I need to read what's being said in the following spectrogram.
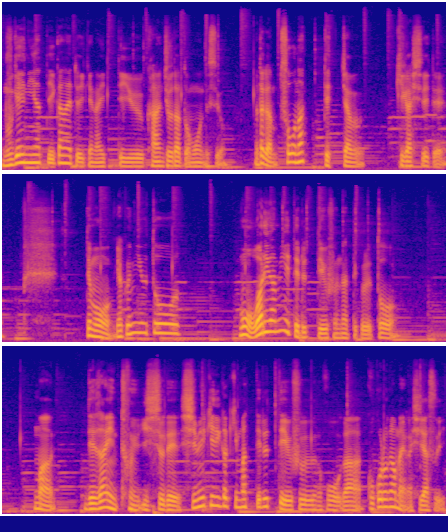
無限にやっていかないといけないっていう感情だと思うんですよ。だからそうなってっちゃう気がしてて。でも逆に言うと、もう終わりが見えてるっていう風になってくると、まあ、デザインと一緒で締め切りが決まってるっていう風の方が心構えがしやすい。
